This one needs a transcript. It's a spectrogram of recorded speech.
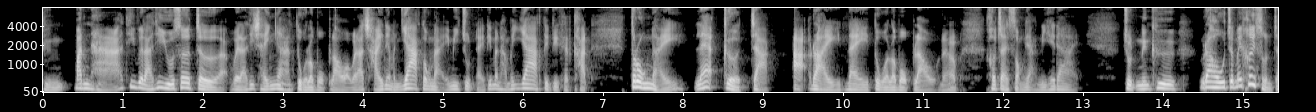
ถึงปัญหาที่เวลาที่ user เจอเวลาที่ใช้งานตัวระบบเราเวลาใช้เนี่ยมันยากตรงไหน มีจุดไหนที่มันทำให้ยากติดติดขัดขัดตรงไหนและเกิดจากอะไรในตัวระบบเรานะครับ เข้าใจ2ออย่างนี้ให้ได้ จุดหนึ่งคือ เราจะไม่ค่อยสนใจ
